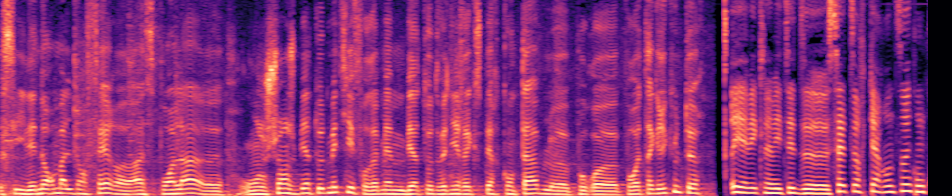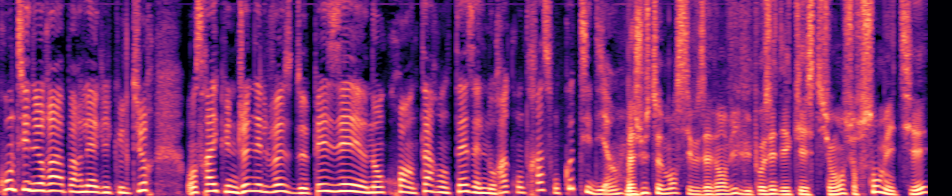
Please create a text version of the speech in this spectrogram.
s'il est normal d'en faire à ce point-là, on change bientôt de métier. Il faudrait même bientôt devenir expert comptable pour, pour être agriculteur. Et avec l'invité de 7h45, on continuera à parler agriculture. On sera avec une jeune éleveuse de Pézé, Nancroix en Tarentaise. Elle nous racontera son quotidien. Bah justement, si vous avez envie de lui poser des questions sur son métier,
